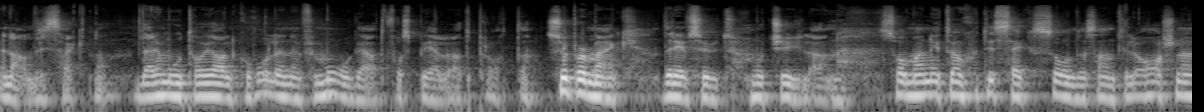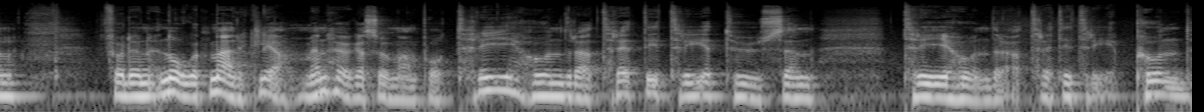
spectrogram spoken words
men aldrig sagt någon. Däremot har ju alkoholen en förmåga att få spelare att prata. Superman drevs ut mot kylan. Sommaren 1976 såldes han till Arsenal för den något märkliga men höga summan på 333 333 pund.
